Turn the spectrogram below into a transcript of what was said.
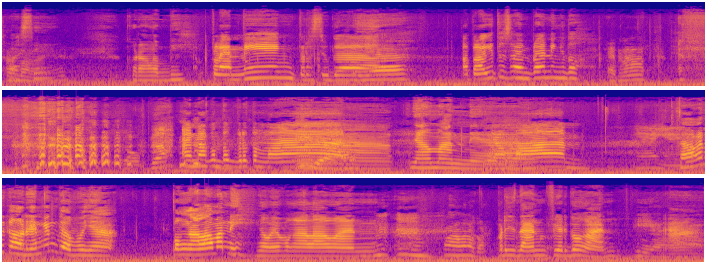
Sama pasti lah ya. kurang lebih Planning terus juga iya apalagi tuh selain planning itu Enak. enak untuk berteman. Iya. Enak, nyaman ya Nyaman. Sama kan kalau Rian kan gak punya pengalaman nih gak punya pengalaman Pengalaman apa? percintaan Virgo kan Iya. nah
